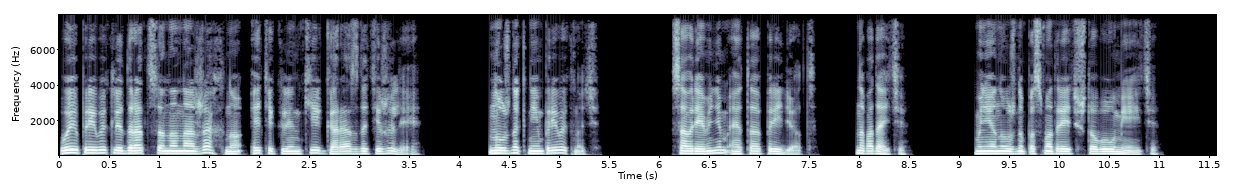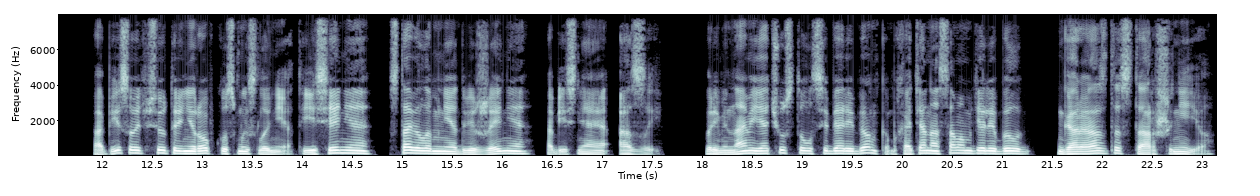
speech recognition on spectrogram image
Вы привыкли драться на ножах, но эти клинки гораздо тяжелее. Нужно к ним привыкнуть. Со временем это придет. Нападайте. Мне нужно посмотреть, что вы умеете. Описывать всю тренировку смысла нет. Есения ставила мне движение, объясняя азы. Временами я чувствовал себя ребенком, хотя на самом деле был гораздо старше нее.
